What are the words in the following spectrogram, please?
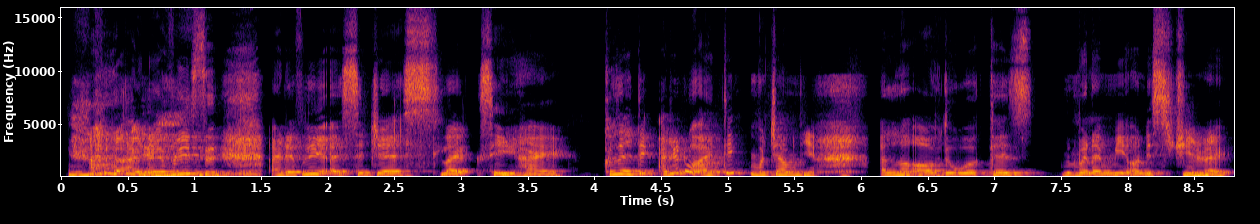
I definitely, su- I definitely uh, suggest like saying hi. Cause I think I don't know. I think macam Yeah. a lot of the workers when I meet on the street, right,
